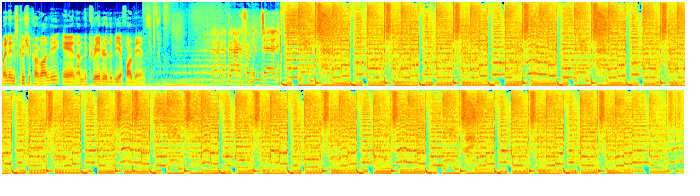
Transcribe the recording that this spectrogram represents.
My name is Kusha Karvandi, and I'm the creator of the BFR bands. Back, back from the dead.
